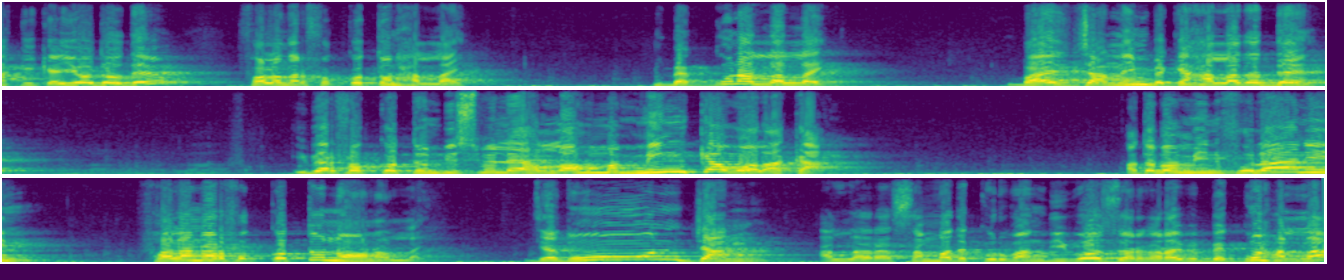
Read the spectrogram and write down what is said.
আকি কাইও দো, ফলনার ফকতন হাল্লাই। বেগুন আল্লাহ ভাই, জানিম বেগে হাল্লা দে এবার ফকতন বিসমিল্লাহ, আল্লাহুম্মা মিনকা ওয়ালাকা। অথবা মিন ফুলানিন। ফলানার ফকত নন আল্লাহ। যেদুন জান আল্লাহ রাসাম্মাদে কুরবান দিব, জরগরাবি বেগুন হাল্লা,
